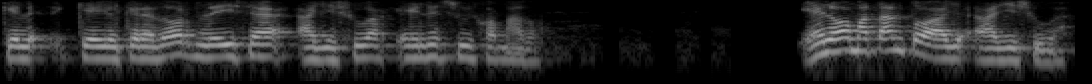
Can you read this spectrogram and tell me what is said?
que, que el Creador le dice a Yeshua, Él es su hijo amado. Él lo ama tanto a, a Yeshua.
